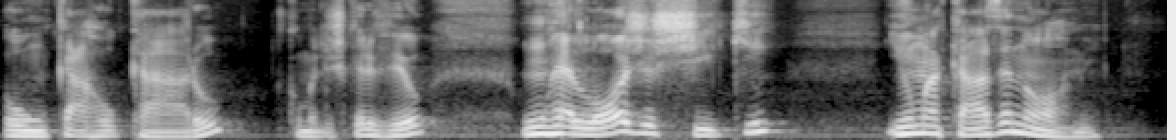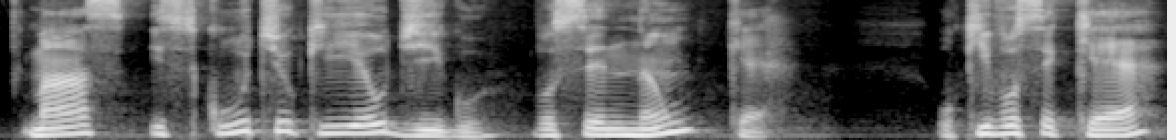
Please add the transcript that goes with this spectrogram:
ou um carro caro, como ele escreveu, um relógio chique e uma casa enorme. Mas escute o que eu digo: você não quer. O que você quer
